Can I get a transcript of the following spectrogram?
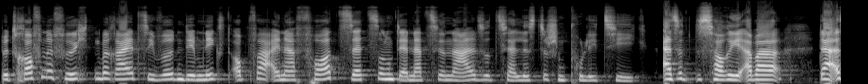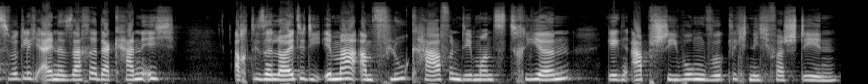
Betroffene fürchten bereits, sie würden demnächst Opfer einer Fortsetzung der nationalsozialistischen Politik. Also, sorry, aber da ist wirklich eine Sache, da kann ich auch diese Leute, die immer am Flughafen demonstrieren gegen Abschiebungen, wirklich nicht verstehen.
